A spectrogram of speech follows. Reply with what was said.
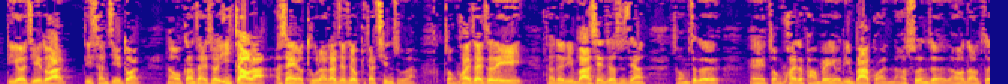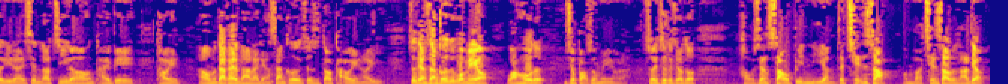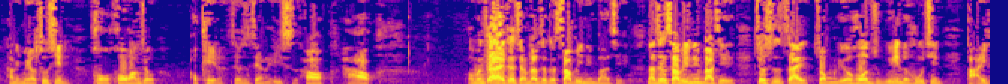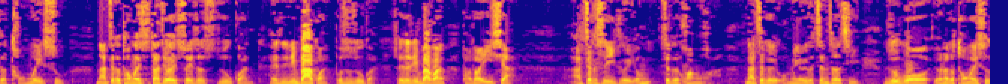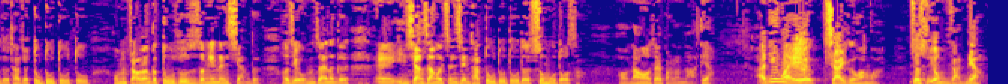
第二阶段、第三阶段。那我刚才说预告了啊，现在有图了，大家就比较清楚了。肿块在这里。它的淋巴腺就是这样，从这个诶肿块的旁边有淋巴管，然后顺着，然后到这里来，先到基隆、台北、桃园。好，我们大概拿了两三颗，就是到桃园而已。这两三颗如果没有，往后的你就保证没有了。所以这个叫做好像哨兵一样，在前哨，我们把前哨的拿掉，它里面有出信，后后方就 OK 了，就是这样的意思。好，好，我们再来就讲到这个哨兵淋巴结。那这个哨兵淋巴结就是在肿瘤或乳晕的附近打一个同位素，那这个同位素它就会随着乳管，哎，淋巴管不是乳管，随着淋巴管跑到腋下，啊，这个是一个用这个方法。那这个我们有一个侦测器，如果有那个同位素的，它就嘟嘟嘟嘟，我们找那个嘟嘟是声音能响的，而且我们在那个呃影像上会呈现它嘟嘟嘟的数目多少，好，然后再把它拿掉。啊，另外也有下一个方法。就是用染料，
